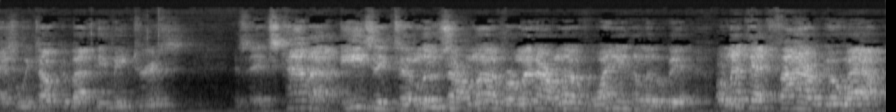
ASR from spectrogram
as we talked about Demetrius? It's, kind of easy to lose our love or let our love wane a little bit or let that fire go out.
